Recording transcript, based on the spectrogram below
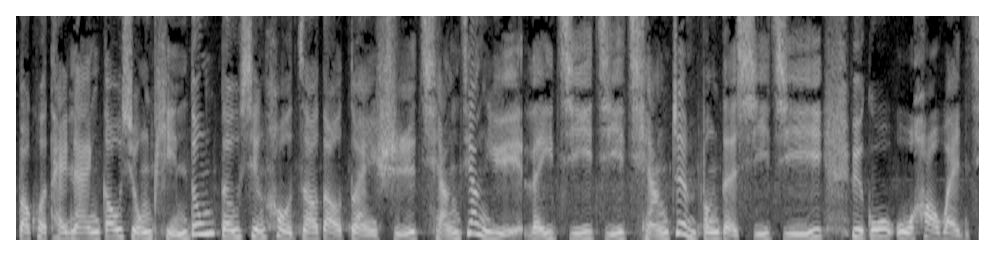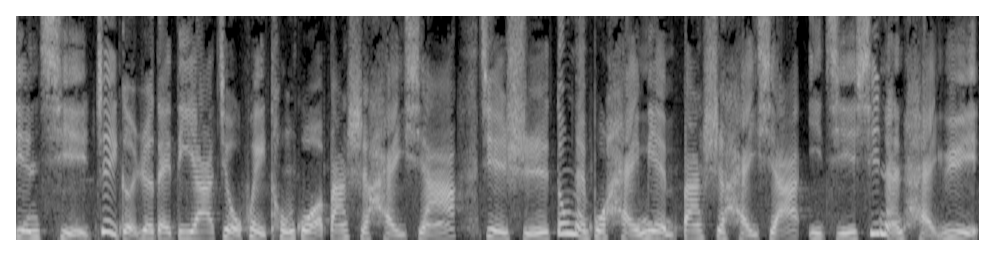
包括台南、高雄、屏东都先后遭到短时强降雨、雷击及强阵风的袭击。预估五号晚间。起，这个热带低压就会通过巴士海峡，届时东南部海面、巴士海峡以及西南海域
